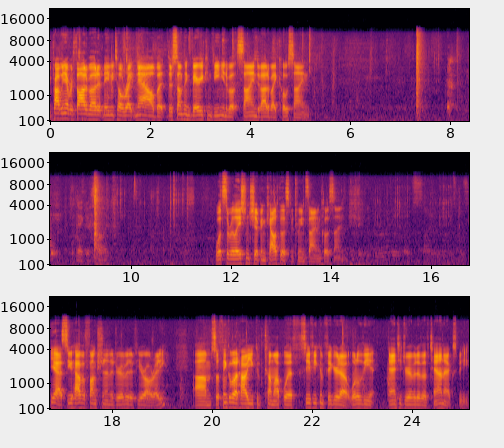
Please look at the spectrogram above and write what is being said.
you probably never thought about it maybe till right now, but there's something very convenient about sine divided by cosine. Negative sine. What's the relationship in calculus between sine and cosine? Yeah, so you have a function and a derivative here already. Um, so think about how you could come up with, see if you can figure it out. What will the antiderivative of tan x be?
